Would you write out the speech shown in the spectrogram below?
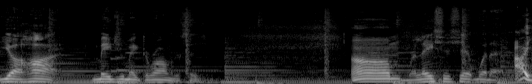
your heart made you make the wrong decision. Um, relationship, whatever. I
